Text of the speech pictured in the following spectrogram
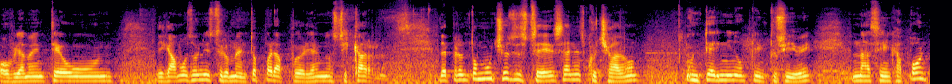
obviamente un, digamos, un instrumento para poder diagnosticarlo. De pronto muchos de ustedes han escuchado un término que inclusive nace en Japón,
